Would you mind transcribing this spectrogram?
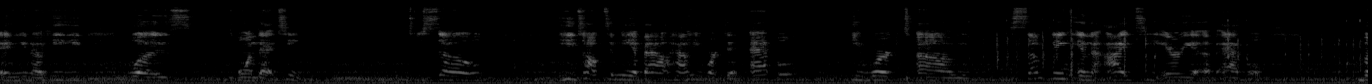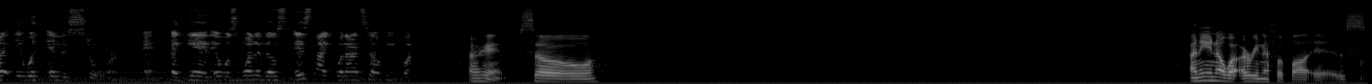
And, you know, he was on that team. So he talked to me about how he worked at Apple. He worked um, something in the IT area of Apple, but it within the store. Again, it was one of those. It's like when I tell people. Okay, so. I need to know what arena football is.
